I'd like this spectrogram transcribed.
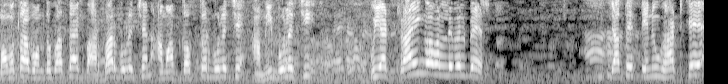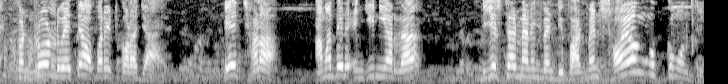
মমতা বন্দ্যোপাধ্যায় বারবার বলেছেন, আমার দপ্তর বলেছে, আমি বলেছি। We are trying our level best যাতে তেনুঘাটকে কন্ট্রোলড ওয়েতে অপারেট করা যায়। এছাড়া আমাদের ইঞ্জিনিয়াররা ডিজাস্টার ম্যানেজমেন্ট ডিপার্টমেন্ট স্বয়ং মুখ্যমন্ত্রী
